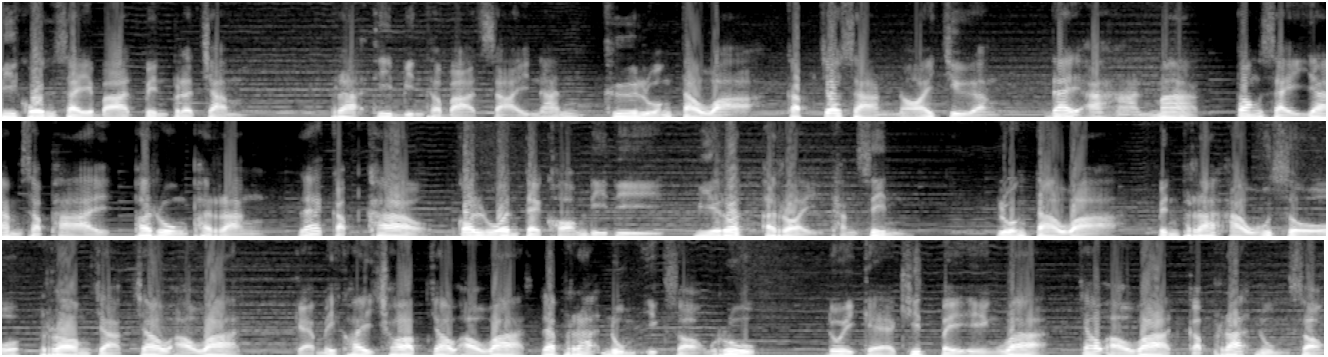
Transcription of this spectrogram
มีคนใส่บาตรเป็นประจำ พระที่บินทบาทสายนั้นคือหลวงตาหว่ากับเจ้าสางน้อยเจือง ได้อาหารมากต้องใส่ย่ามสะพาย พรุงพรังและกับข้าวก็ล้วนแต่ของดีๆ มีรสอร่อยทั้งสิ้น หลวงตาหว่าเป็นพระอาวุโสรองจากเจ้าอาวาสแกไม่ค่อยชอบเจ้าอาวาสและพระหนุ่มอีกสองรูป โดยแกคิดไปเองว่าเจ้าอาวาสกับพระหนุ่มสอง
